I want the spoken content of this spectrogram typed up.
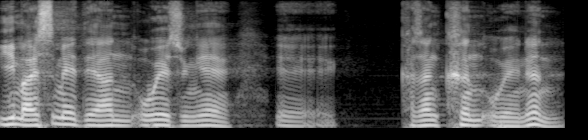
이 말씀에 대한 오해 중에 예, 가장 큰 오해는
